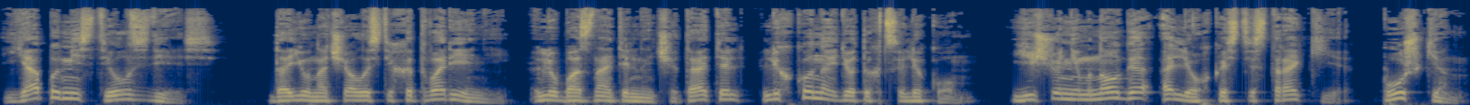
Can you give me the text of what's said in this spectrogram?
я поместил здесь. Даю начало стихотворений, любознательный читатель легко найдет их целиком. Еще немного о легкости строки. Пушкин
